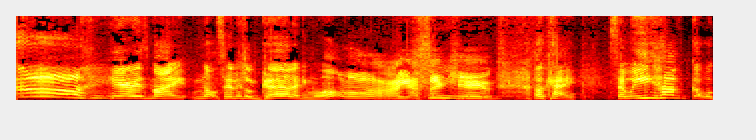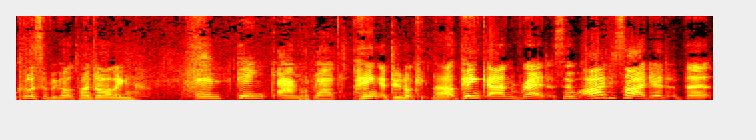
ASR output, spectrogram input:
Oh, here is my not so little girl anymore. Oh, you're so cute. Okay, so we have got, what colours have we got, my darling? Um, pink and red. Pink, do not kick that. Pink and red. So I decided that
